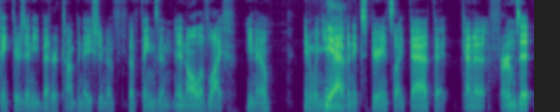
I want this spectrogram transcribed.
think there's any better combination of, of things in, in all of life, you know? And when you Yeah. have an experience like that that kind of affirms it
